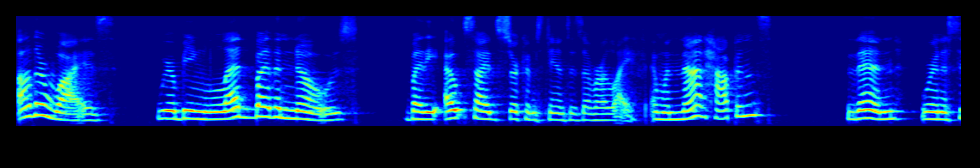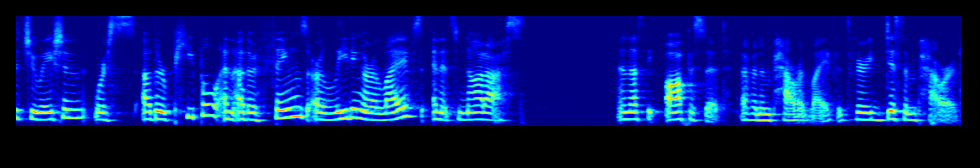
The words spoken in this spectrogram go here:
Otherwise, we're being led by the nose by the outside circumstances of our life. And when that happens, then we're in a situation where other people and other things are leading our lives and it's not us. And that's the opposite of an empowered life. It's very disempowered.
